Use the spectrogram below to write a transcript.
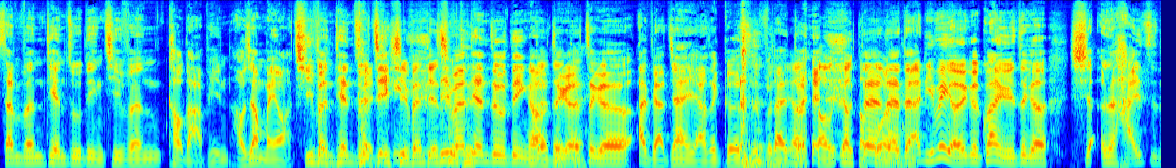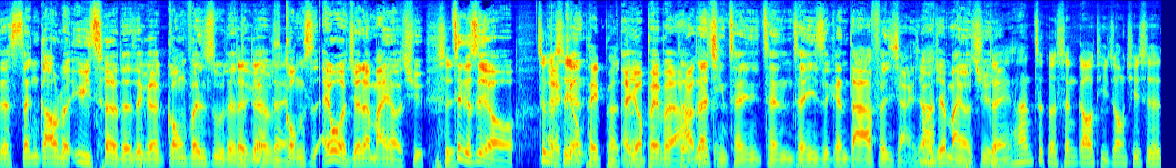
分天注定，七分靠打拼，好像没有七分天注定，七分天七分天注定哈。这个这个爱表姜海牙的歌词不太对，要倒过来。对对对，里面有一个关于这个小孩子的身高的预测的这个公分数的这个公式，哎，我觉得蛮有趣。是这个是有这个是有 paper 的，有 paper。好，那请陈陈陈医师跟大家分享一下，我觉得蛮有趣的。对他这个身高体重，其实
